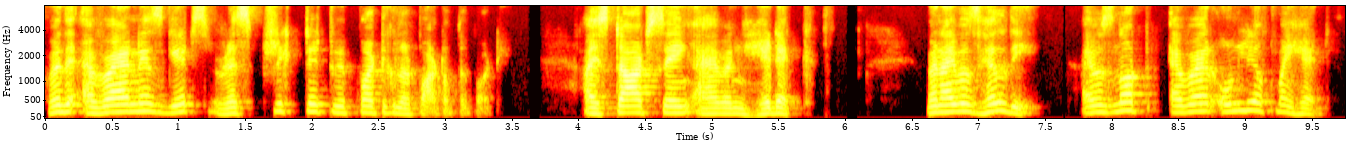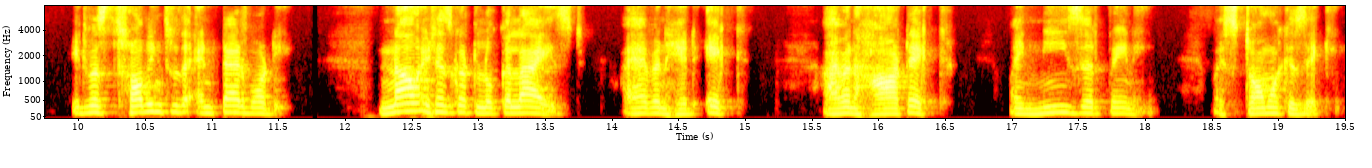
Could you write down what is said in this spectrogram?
when the awareness gets restricted to a particular part of the body. I start saying I have a headache. When I was healthy, I was not aware only of my head. It was throbbing through the entire body. Now it has got localized. I have a headache. I have a heartache. My knees are paining. My stomach is aching.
